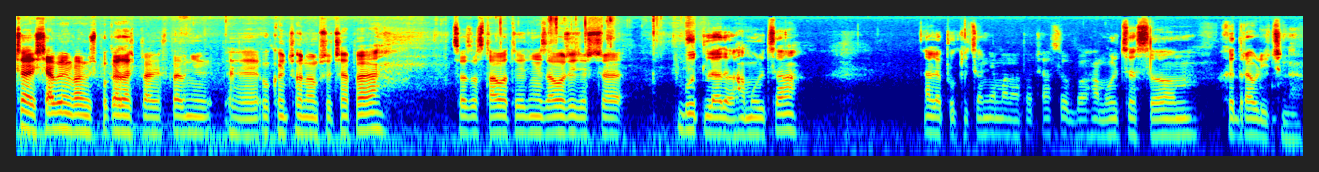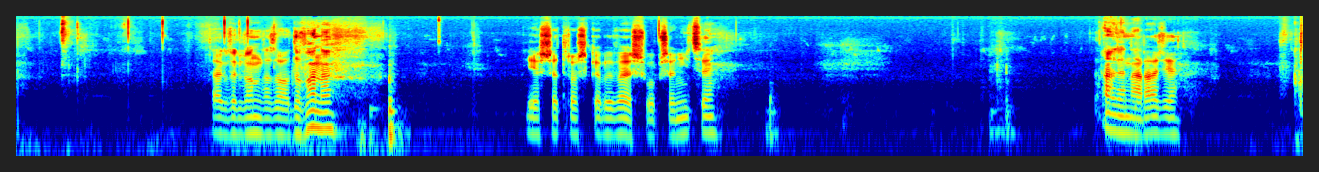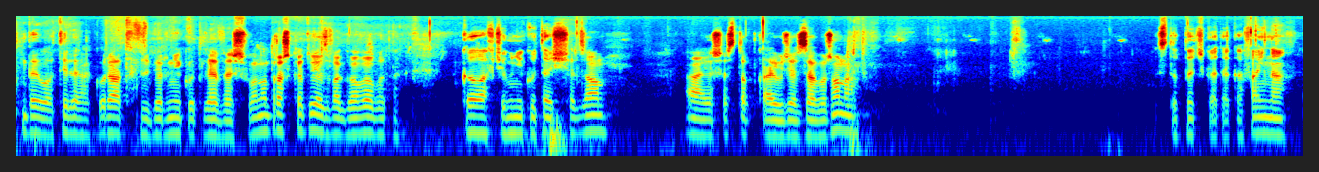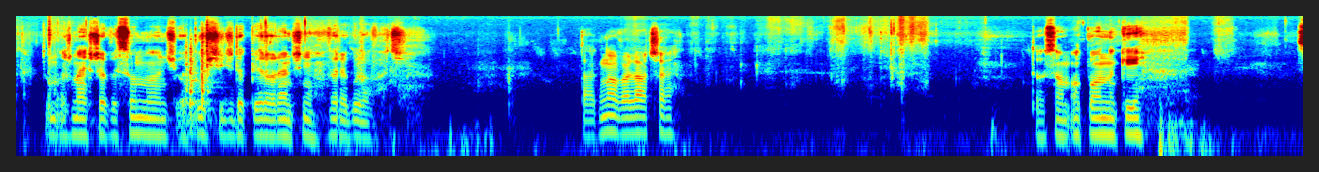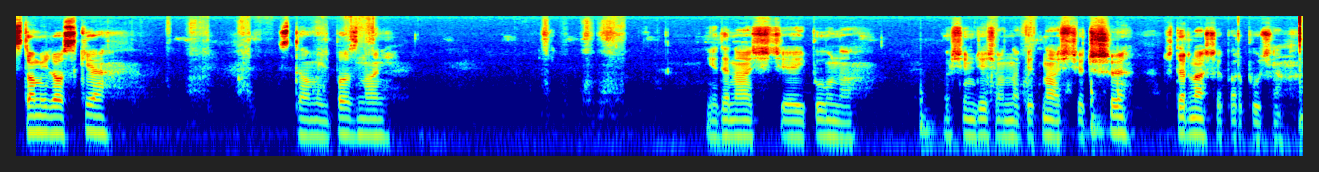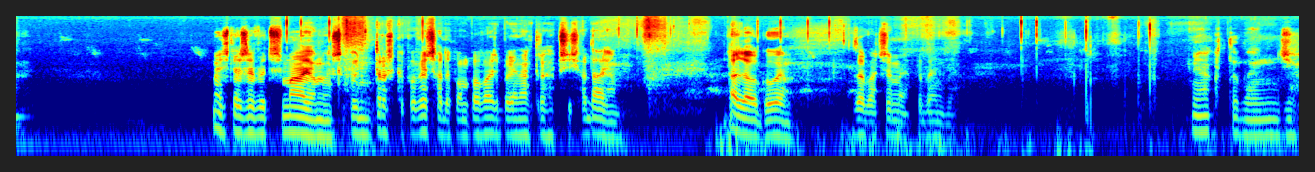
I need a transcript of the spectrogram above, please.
Cześć, chciałbym Wam już pokazać prawie w pełni e, ukończoną przyczepę. Co zostało to jedynie założyć jeszcze butlę do hamulca. Ale póki co nie ma na to czasu, bo hamulce są hydrauliczne. Tak wygląda załadowane. Jeszcze troszkę by weszło pszenicy. Ale na razie było tyle akurat w zbiorniku, tyle weszło. No troszkę tu jest wagowo, bo tak koła w ciągniku też siedzą. A jeszcze stopka już jest założona. Stopeczka taka fajna. Tu można jeszcze wysunąć, opuścić, dopiero ręcznie wyregulować. Tak, nowe lacze. To są oponki 100 milowskie. 100 mil Poznań. 11,5 na 80 na 15, 3, 14 par. Myślę, że wytrzymają. Jeszcze powinien troszkę powietrza dopompować, bo jednak trochę przysiadają. Ale ogółem zobaczymy jak to będzie. Jak to będzie.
